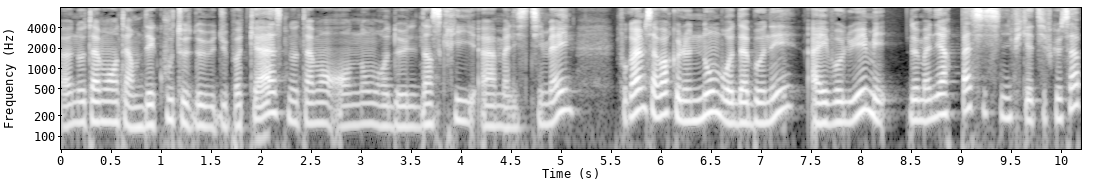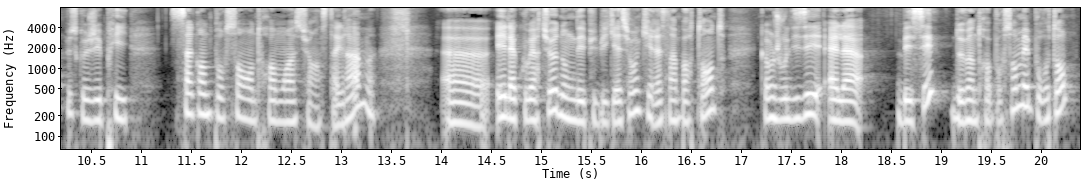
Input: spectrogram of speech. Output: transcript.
euh, notamment en termes d'écoute du podcast, notamment en nombre d'inscrits à ma liste email, il faut quand même savoir que le nombre d'abonnés a évolué, mais de manière pas si significative que ça, puisque j'ai pris 50% en 3 mois sur Instagram. Euh, et la couverture donc des publications qui reste importante, comme je vous le disais, elle a baissé de 23%, mais pour autant,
